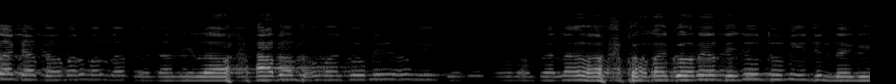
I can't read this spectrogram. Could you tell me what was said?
টাকা তোমার মান্দাতে দানিল। ক্ষমা করে দিও, তুমি জিন্দগি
